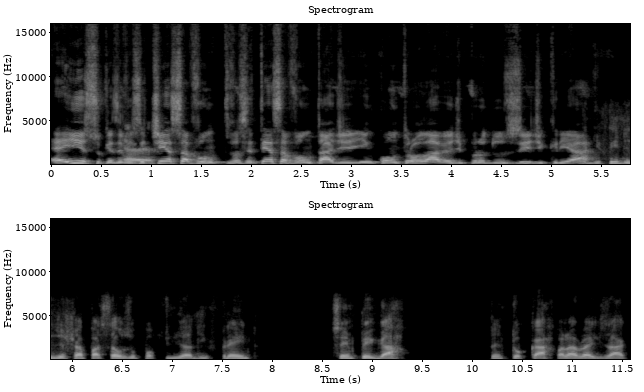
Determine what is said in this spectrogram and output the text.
É isso, quer dizer, você, é. tinha essa você tem essa vontade incontrolável de produzir, de criar? É difícil deixar passar as oportunidades em frente sem pegar, sem tocar. A palavra exata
